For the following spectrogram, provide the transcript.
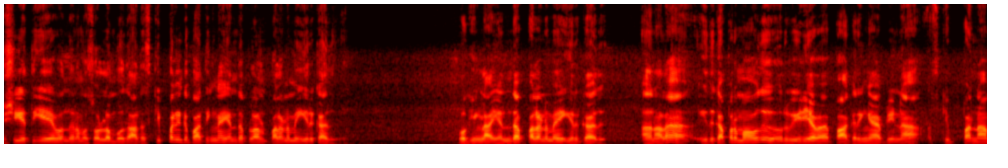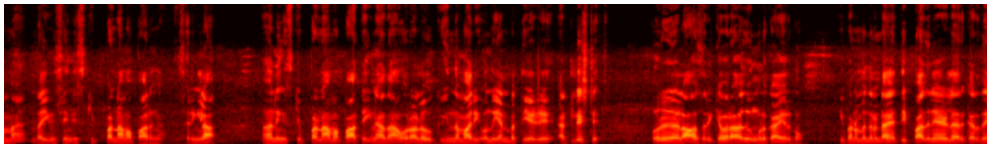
விஷயத்தையே வந்து நம்ம சொல்லும் போது அதை ஸ்கிப் பண்ணிவிட்டு பார்த்தீங்கன்னா எந்த பலன் பலனுமே இருக்காது. ஓகேங்களா? எந்த பலனுமே இருக்காது. அதனால் இதுக்கப்புறமாவது ஒரு வீடியோவை பார்க்குறீங்க அப்படின்னா ஸ்கிப் பண்ணாமல் தயவு செஞ்சு ஸ்கிப் பண்ணாமல் பாருங்கள் சரிங்களா? நீங்கள் ஸ்கிப் பண்ணாமல் பார்த்தீங்கன்னா தான் ஓரளவுக்கு இந்த மாதிரி வந்து எண்பத்தி ஏழு அட்லீஸ்ட் ஒரு லாஸ் ரிக்கவராவது ஆகுது உங்களுக்கு ஆகிருக்கும் இப்போ நம்ம இந்த ரெண்டாயிரத்தி பதினேழில் இருக்கிறது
